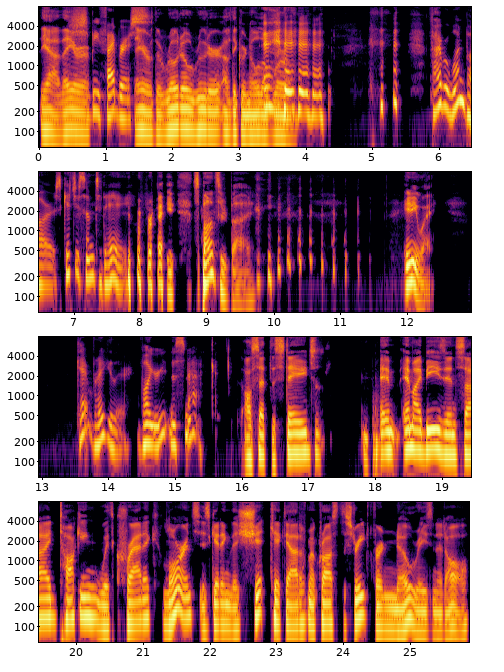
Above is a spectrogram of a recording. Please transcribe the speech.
yeah they are Should be fibrous. they are the roto rooter of the granola world Fiber One bars, get you some today. right sponsored by anyway Get regular while you're eating a snack. I'll set the stage. M- MIB's inside talking with Craddock. Lawrence is getting the shit kicked out of him across the street for no reason at all.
